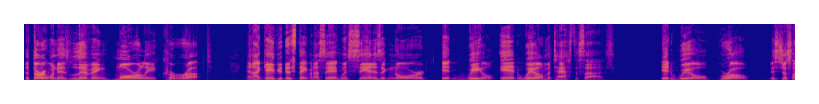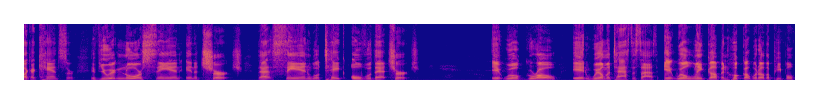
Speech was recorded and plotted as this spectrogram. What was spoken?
The third one is living morally corrupt. And I gave you this statement. I said, when sin is ignored, it will, it will metastasize. It will grow. It's just like a cancer. If you ignore sin in a church, that sin will take over that church it will grow. It will metastasize. It will link up and hook up with other people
